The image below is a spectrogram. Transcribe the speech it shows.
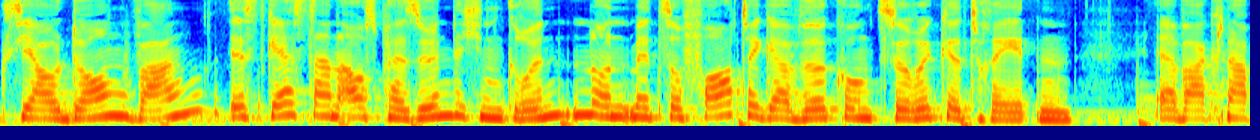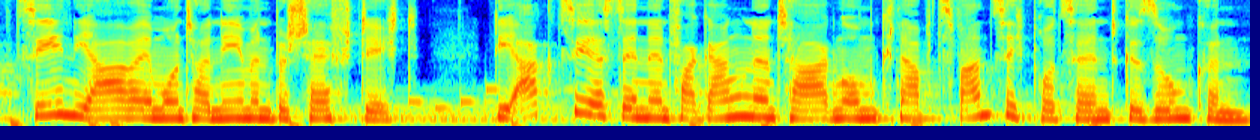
Xiaodong Wang, ist gestern aus persönlichen Gründen und mit sofortiger Wirkung zurückgetreten. Er war knapp zehn Jahre im Unternehmen beschäftigt. Die Aktie ist in den vergangenen Tagen um knapp 20 Prozent gesunken.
